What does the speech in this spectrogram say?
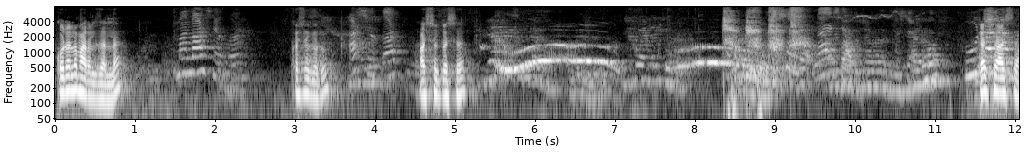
कोणाला मारायला चालला? कसं करू. असं कसं कसं असं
